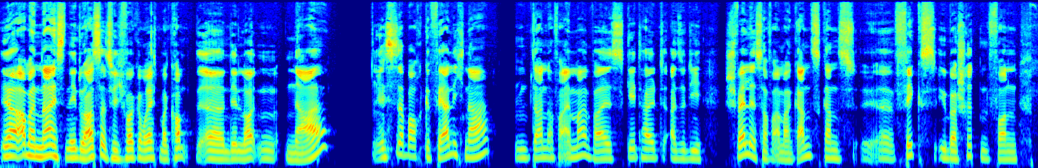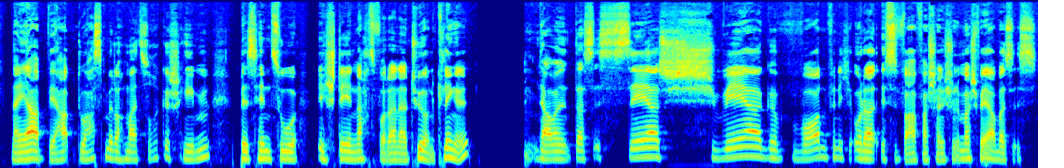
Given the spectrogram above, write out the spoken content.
Ja, aber nice. Nee, du hast natürlich vollkommen recht. Man kommt äh, den Leuten nahe. Es ist aber auch gefährlich nah dann auf einmal, weil es geht halt, also die Schwelle ist auf einmal ganz, ganz äh, fix überschritten von, naja, wir du hast mir doch mal zurückgeschrieben, bis hin zu, ich stehe nachts vor deiner Tür und klingel. Ja, Aber das ist sehr schwer geworden, finde ich. Oder es war wahrscheinlich schon immer schwer, aber es ist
